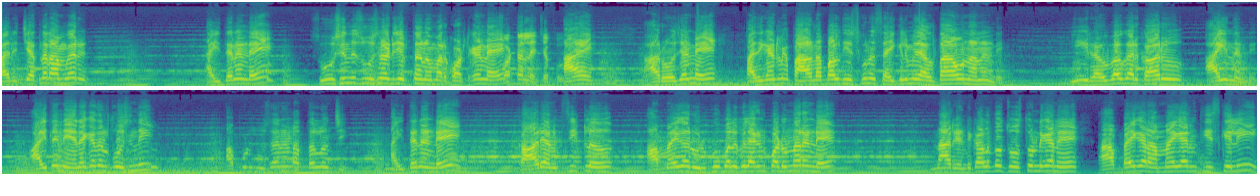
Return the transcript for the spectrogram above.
పరిచేతన రామ్ గారు. అయితేనండి చూసింది చూసినట్టు చెప్తాను మరి కొట్టకండి. కొట్టలే చెప్పు. హాయ్ ఆ రోజండి పది గంటలకు పాల డబ్బాలు తీసుకుని సైకిల్ మీద వెళ్తా ఉన్నానండి. ఈ రవిబాబు గారి కారు ఆగిందండి. అయితే నేనే కదండి తోసింది అప్పుడు చూశానండి అద్దంలోంచి. అయితేనండి కారు వెనక సీట్లో అమ్మాయి గారు ఉలుకు పలుకు లేకుండా పడున్నారండి. నా రెండు కళ్ళతో చూస్తుండగానే ఆ అబ్బాయి గారు అమ్మాయి గారిని తీసుకెళ్ళి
